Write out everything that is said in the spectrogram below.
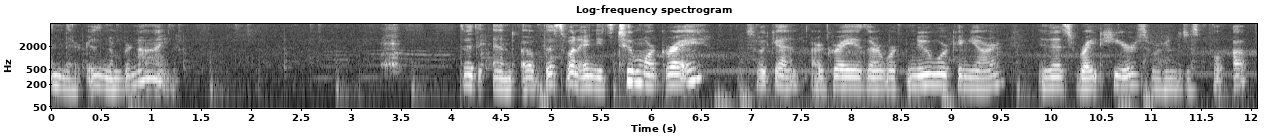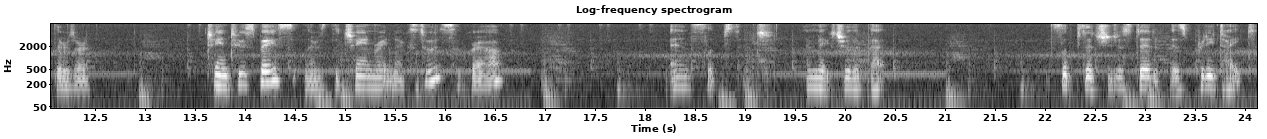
And there is number nine. So at the end of this one, it needs two more gray. So again, our gray is our work, new working yarn, and it's right here. So we're going to just pull up. There's our chain two space. There's the chain right next to it. So grab and slip stitch, and make sure that that slip stitch you just did is pretty tight.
